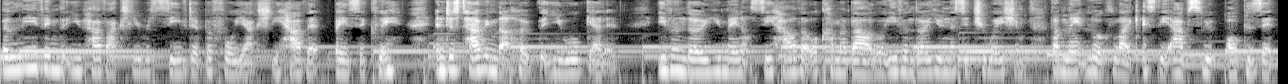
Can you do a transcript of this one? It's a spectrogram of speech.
believing that you have actually received it before you actually have it, basically, and just having that hope that you will get it even though you may not see how that will come about, or even though you're in a situation that may look like it's the absolute opposite,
